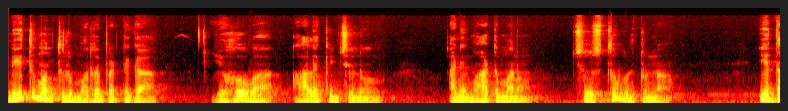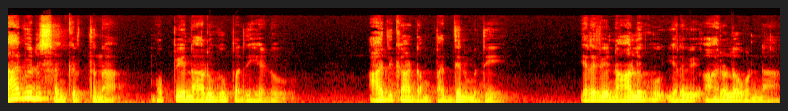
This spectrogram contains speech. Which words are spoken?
నీతిమంతులు మొర్రపెట్టగా యహోవా ఆలకించును అనే మాట మనం చూస్తూ ఉంటున్నాం. ఈ దావీడు సంకీర్తన ముప్పై నాలుగు పదిహేడు ఆదికాండం పద్దెనిమిది ఇరవై నాలుగు ఇరవై ఆరులో ఉన్న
